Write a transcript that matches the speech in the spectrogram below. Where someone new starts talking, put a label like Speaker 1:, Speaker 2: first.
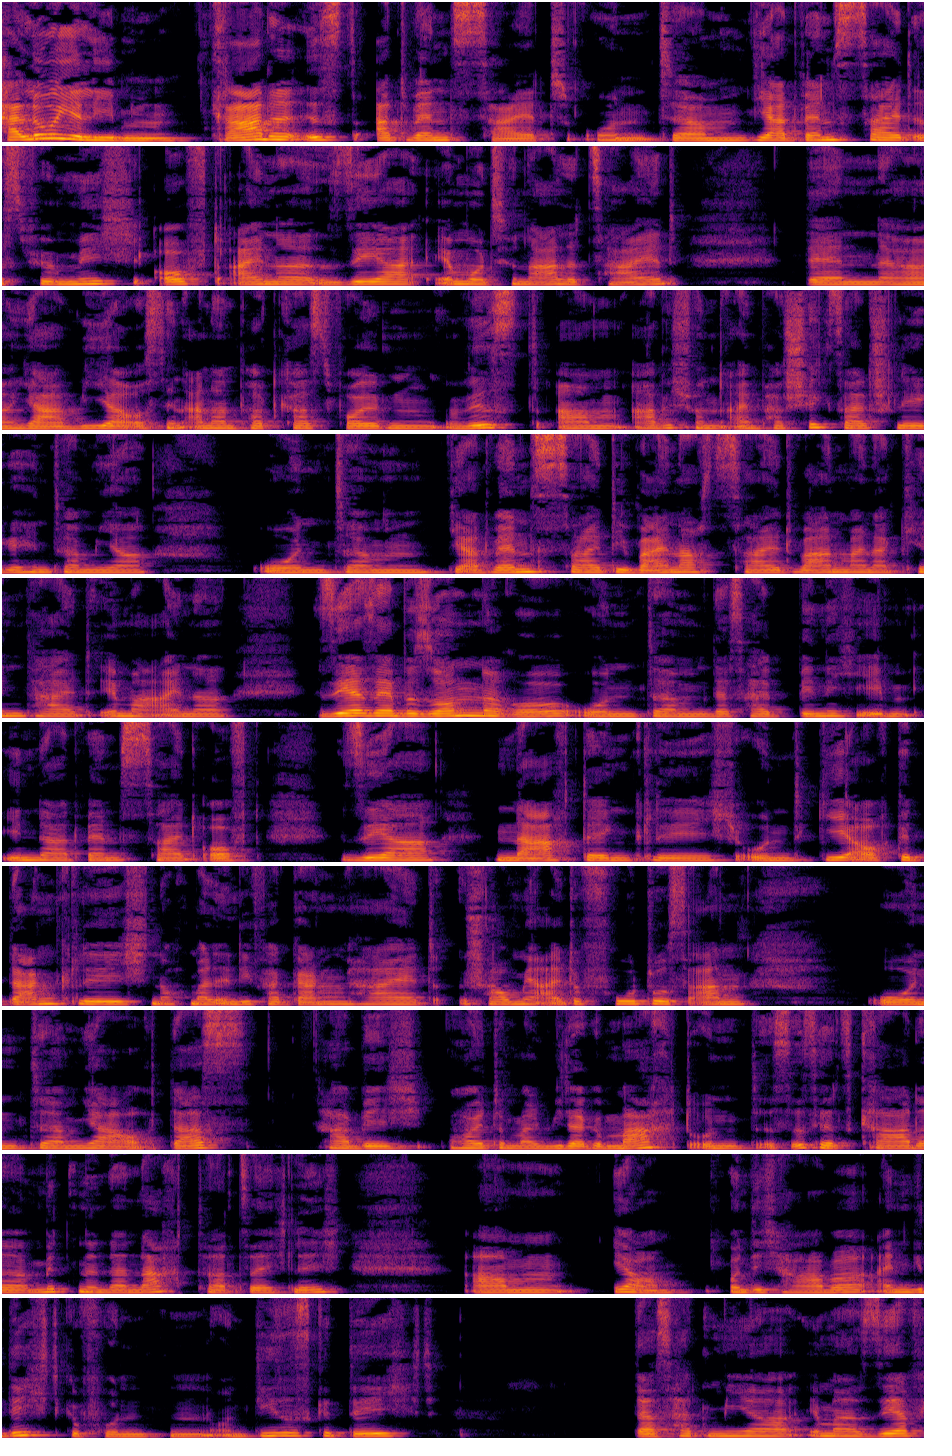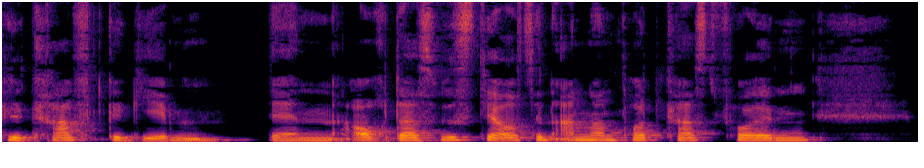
Speaker 1: Hallo ihr Lieben, gerade ist Adventszeit und ähm, die Adventszeit ist für mich oft eine sehr emotionale Zeit, denn äh, ja, wie ihr aus den anderen Podcast-Folgen wisst, ähm, habe ich schon ein paar Schicksalsschläge hinter mir und ähm, die Adventszeit, die Weihnachtszeit war in meiner Kindheit immer eine sehr, sehr besondere und ähm, deshalb bin ich eben in der Adventszeit oft sehr nachdenklich und gehe auch gedanklich nochmal in die Vergangenheit, schaue mir alte Fotos an und ähm, ja, auch das habe ich heute mal wieder gemacht und es ist jetzt gerade mitten in der Nacht tatsächlich. Ähm, ja, und ich habe ein Gedicht gefunden und dieses Gedicht, das hat mir immer sehr viel Kraft gegeben. Denn auch das wisst ihr aus den anderen Podcast-Folgen.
